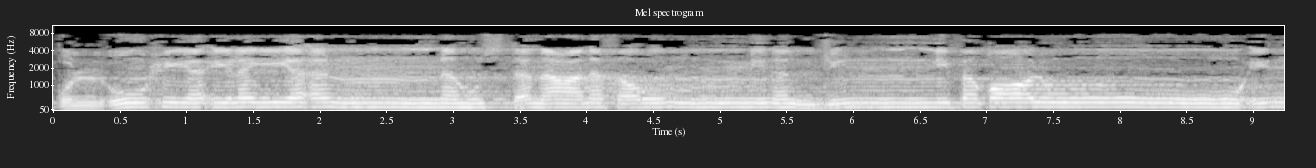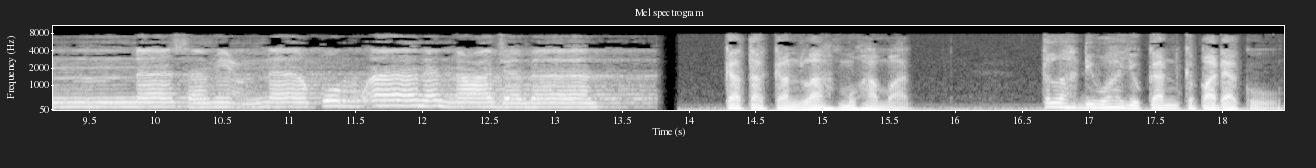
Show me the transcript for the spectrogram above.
قل أوحي إلي أنه استمع نفر من الجن فقالوا إنا سمعنا قرآنا عجبا Katakanlah Muhammad, telah diwahyukan kepadaku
